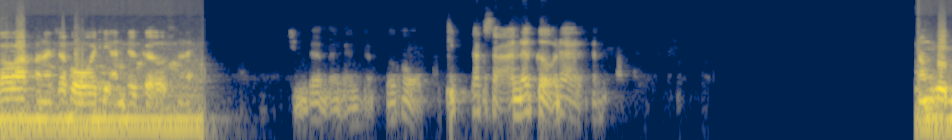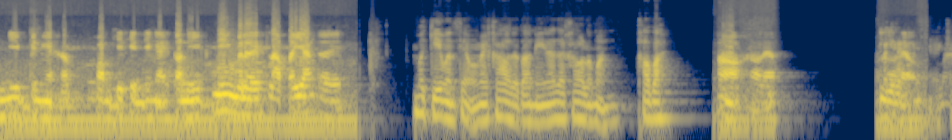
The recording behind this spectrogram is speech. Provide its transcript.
ก็ว่าเขาน่าจะโฮไว้ที่ Under Girls นั่นแหละเห็นด้วยเหมือนกันครับก็คงกิจรักษา Undergirlได้นะครับน้องวินนี่เป็นไงครับ ความคิดเห็นยังไง ตอนนี้นิ่งไปเลยหลับไปยังเอ่ยเมื่อกี้มันเสียงมันไม่เข้าแต่ตอนนี้น่าจะเข้าแล้วมั้ง เข้าปะอ๋อเข้าแล้วดีแล้วโอเค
